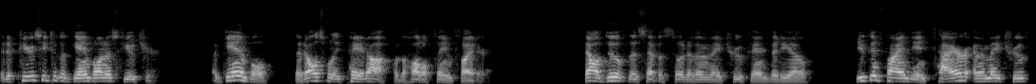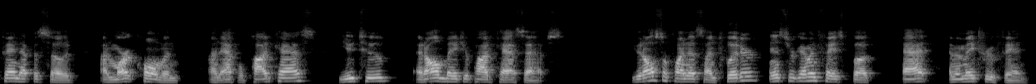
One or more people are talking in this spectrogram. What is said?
It appears he took a gamble on his future, a gamble that ultimately paid off for the Hall of Fame fighter. That'll do it for this episode of MMA True Fan video. You can find the entire MMA True Fan episode on Mark Coleman on Apple Podcasts, YouTube, and all major podcast apps. You can also find us on Twitter, Instagram, and Facebook at MMA True Fan.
